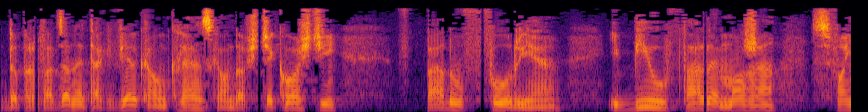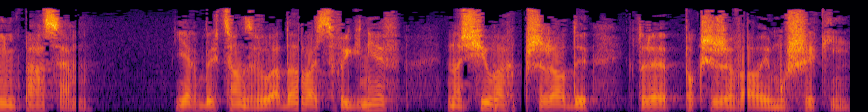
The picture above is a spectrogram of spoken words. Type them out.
doprowadzony tak wielką klęską do wściekłości, wpadł w furię i bił fale morza swoim pasem, jakby chcąc wyładować swój gniew na siłach przyrody, które pokrzyżowały mu szyki.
